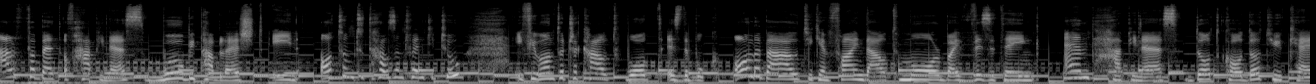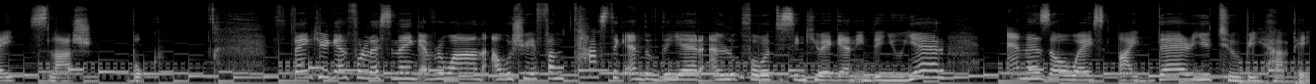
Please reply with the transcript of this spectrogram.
alphabet of happiness will be published in autumn 2022 if you want to check out what is the book all about you can find out more by visiting andhappiness.co.uk slash book Thank you again for listening, everyone. I wish you a fantastic end of the year and look forward to seeing you again in the new year. And as always, I dare you to be happy.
